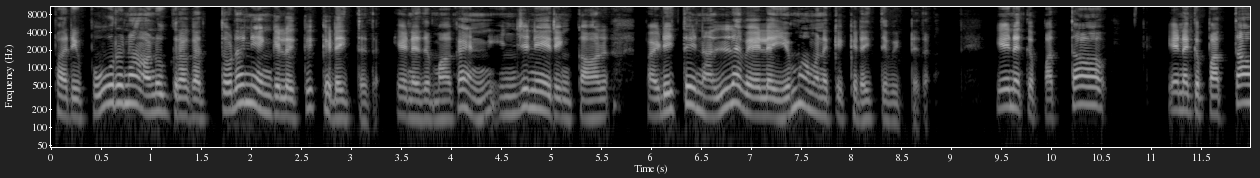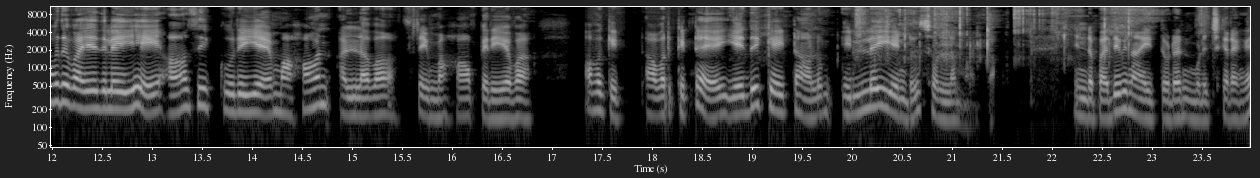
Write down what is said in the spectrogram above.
பரிபூரண அனுகிரகத்துடன் எங்களுக்கு கிடைத்தது. எனது மகன் இன்ஜினியரிங் கால் படித்து நல்ல வேலையும் அவனுக்கு கிடைத்து விட்டது எனக்கு பத்தா எனக்கு பத்தாவது வயதிலேயே ஆசைக்குரிய மகான் அல்லவா? ஸ்ரீ மகா பெரியவா. அவகிட் அவர்கிட்ட எது கேட்டாலும் இல்லை என்று சொல்ல மாட்டான். இந்த பதிவு நான் இத்துடன் முடிச்சுக்கிறேங்க.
